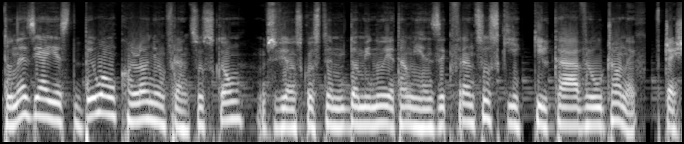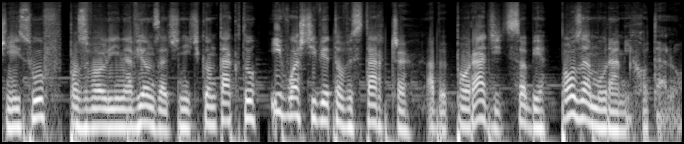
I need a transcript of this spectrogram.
Tunezja jest byłą kolonią francuską, w związku z tym dominuje tam język francuski. Kilka wyuczonych wcześniej słów pozwoli nawiązać nić kontaktu i właściwie to wystarczy, aby poradzić sobie poza murami hotelu.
